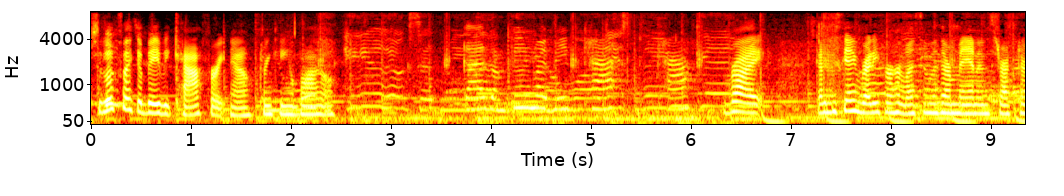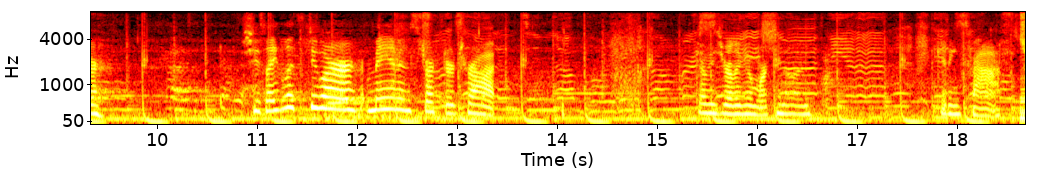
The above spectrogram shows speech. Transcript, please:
She looks like a baby calf right now, drinking a bottle. He looks at me. Guys, I'm feeding my baby calf. Calf. Right. Gabby's getting ready for her lesson with our man instructor. She's like, let's do our man instructor trot. Gabby's really been working on getting fast.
